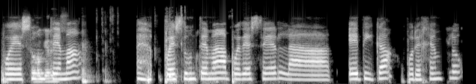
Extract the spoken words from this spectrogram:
Pues un tema, pues un tema puede ser la ética, por ejemplo,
